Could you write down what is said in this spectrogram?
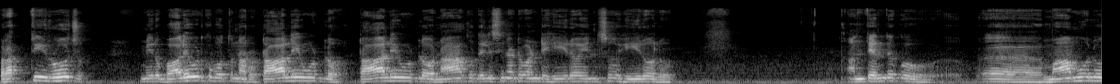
ప్రతిరోజు మీరు బాలీవుడ్కు పోతున్నారు. టాలీవుడ్లో టాలీవుడ్లో నాకు తెలిసినటువంటి హీరోయిన్స్ హీరోలు అంతెందుకు? మామూలు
